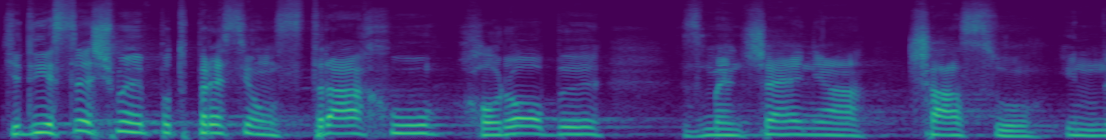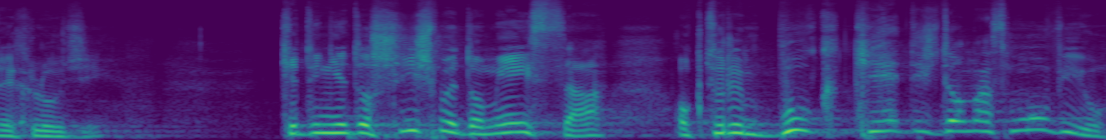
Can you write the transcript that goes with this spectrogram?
Kiedy jesteśmy pod presją strachu, choroby, zmęczenia, czasu innych ludzi. Kiedy nie doszliśmy do miejsca, o którym Bóg kiedyś do nas mówił,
